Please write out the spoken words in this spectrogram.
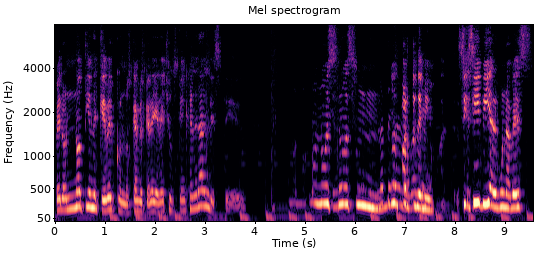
pero no tiene que ver con los cambios que le hayan hecho, que en general, este. No, no, no, no es, no es un. No, es parte de mi. Sí, sí vi alguna vez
